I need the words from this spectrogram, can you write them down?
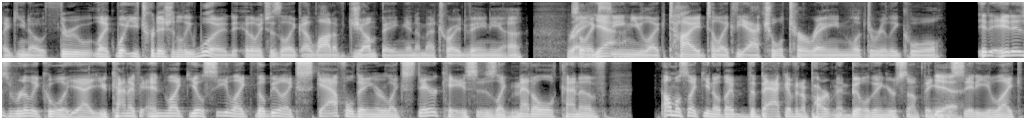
like you know through like what you traditionally would which is like a lot of jumping in a Metroidvania. Right. So like yeah. seeing you like tied to like the actual terrain looked really cool. It it is really cool. Yeah, you kind of and like you'll see like there'll be like scaffolding or like staircases, like metal kind of almost like you know the the back of an apartment building or something in the city, like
